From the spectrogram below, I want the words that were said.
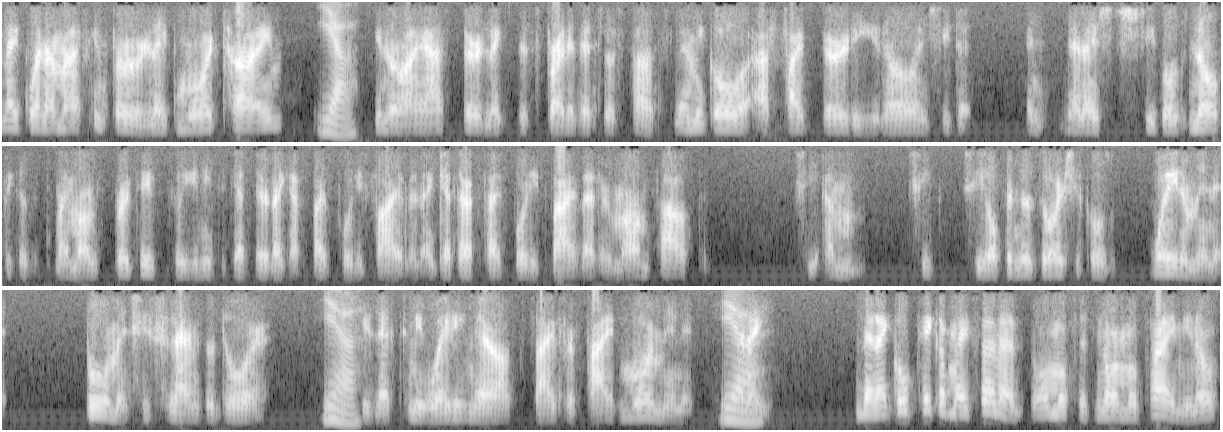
like when I'm asking for like more time, Yeah. you know, I asked her like this Friday that just passed, let me go at five thirty, you know, and she did, and then I she goes no because it's my mom's birthday, so you need to get there like at five forty five, and I get there at five forty five at her mom's house. She um she she opens the door, she goes, wait a minute, boom, and she slams the door. Yeah. She left me waiting there outside for five more minutes. Yeah. And I, then I go pick up my son at almost his normal time, you know.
